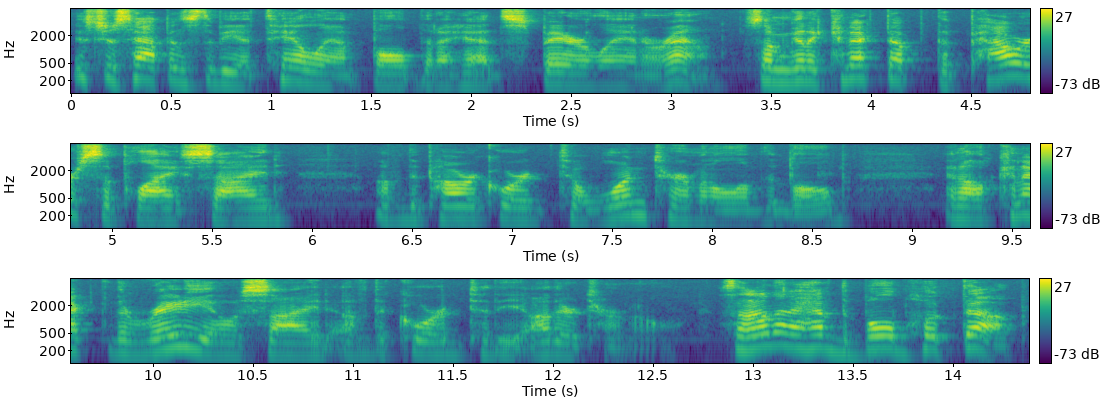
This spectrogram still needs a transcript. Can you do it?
This just happens to be a tail lamp bulb that I had spare laying around. So I'm going to connect up the power supply side of the power cord to one terminal of the bulb and I'll connect the radio side of the cord to the other terminal. So now that I have the bulb hooked up,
